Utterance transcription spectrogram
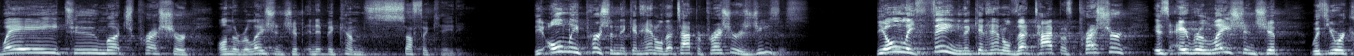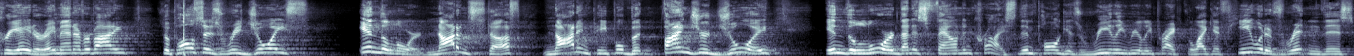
way too much pressure on the relationship and it becomes suffocating. The only person that can handle that type of pressure is Jesus. The only thing that can handle that type of pressure is a relationship with your Creator. Amen, everybody? So Paul says, rejoice in the Lord, not in stuff, not in people, but find your joy in the Lord that is found in Christ. Then Paul gets really, really practical. Like if he would have written this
